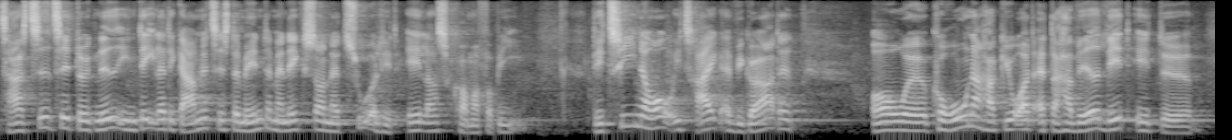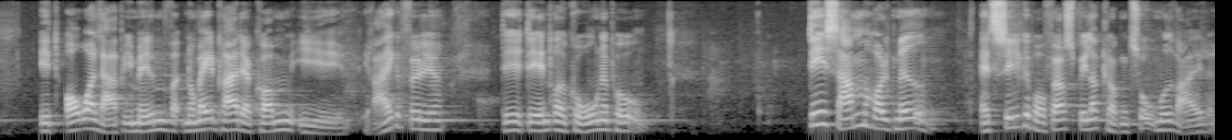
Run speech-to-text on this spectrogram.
tager os tid til at dykke ned i en del af det gamle testamente, man ikke så naturligt ellers kommer forbi. Det er 10. år i træk, at vi gør det, og øh, corona har gjort, at der har været lidt et, øh, et overlap imellem. Normalt plejer det at komme i, i rækkefølge. Det, det ændrede corona på. Det er sammenholdt med, at Silkeborg først spiller klokken 2 mod Vejle.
